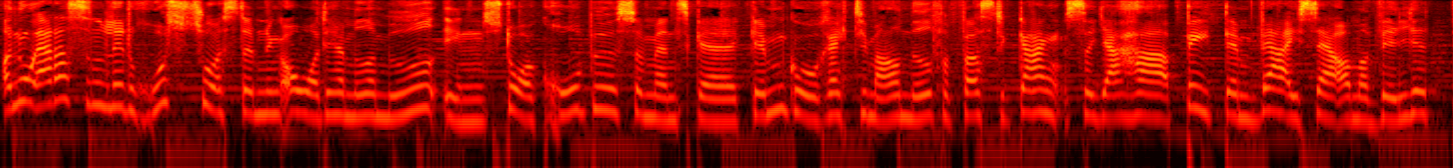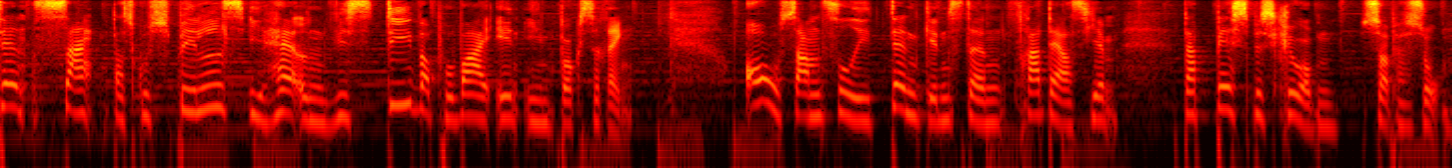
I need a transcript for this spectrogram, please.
Og nu er der sådan lidt rusturstemning over det her med at møde en stor gruppe, som man skal gennemgå rigtig meget med for første gang. Så jeg har bedt dem hver især om at vælge den sang, der skulle spilles i hallen, hvis de var på vej ind i en boksering og samtidig den genstand fra deres hjem, der bedst beskriver dem som person.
